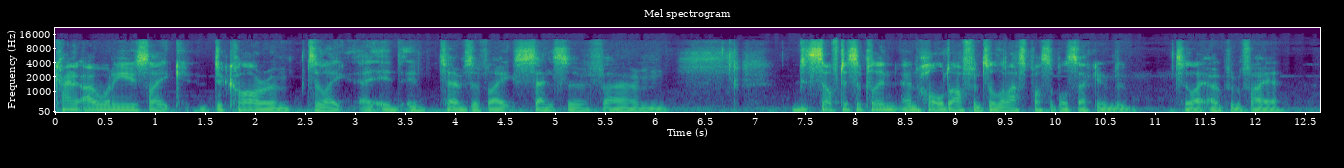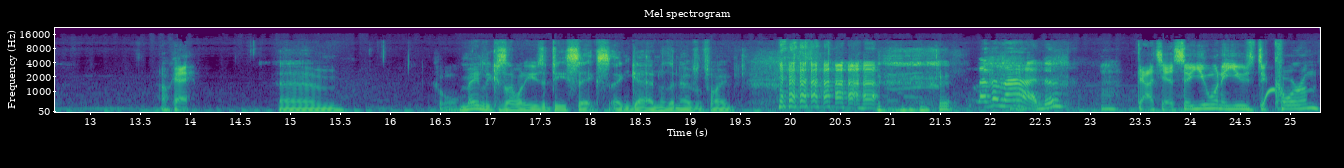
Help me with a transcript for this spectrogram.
kind of I want to use like decorum to like uh, in, in terms of like sense of um self discipline and hold off until the last possible second to like open fire. Okay. Um, Cool. mainly because I want to use a D6 and get another Nova point. Clever lad. Gotcha. So you want to use decorum?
